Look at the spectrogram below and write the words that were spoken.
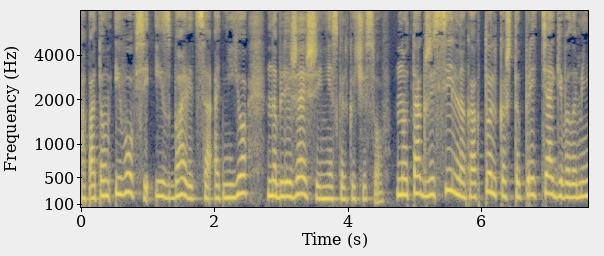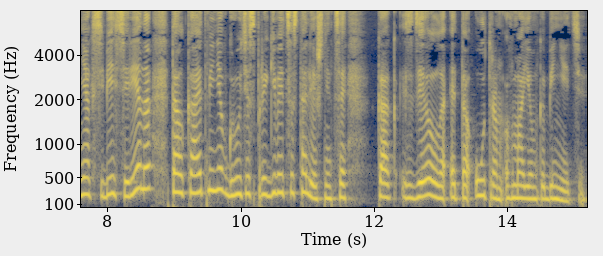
а потом и вовсе избавиться от нее на ближайшие несколько часов. Но так же сильно, как только что притягивала меня к себе сирена, толкает меня в грудь и спрыгивает со столешницы, как сделала это утром в моем кабинете.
